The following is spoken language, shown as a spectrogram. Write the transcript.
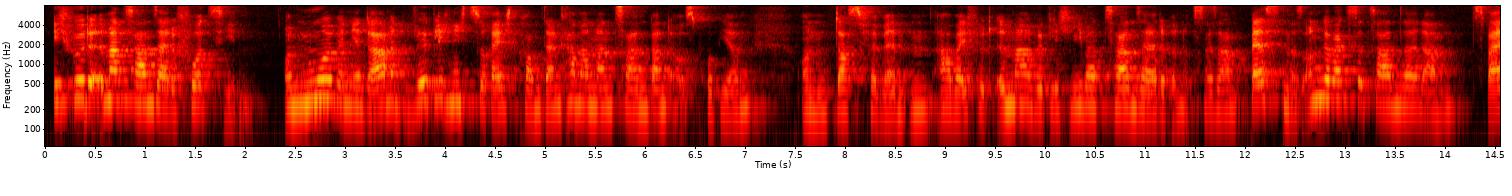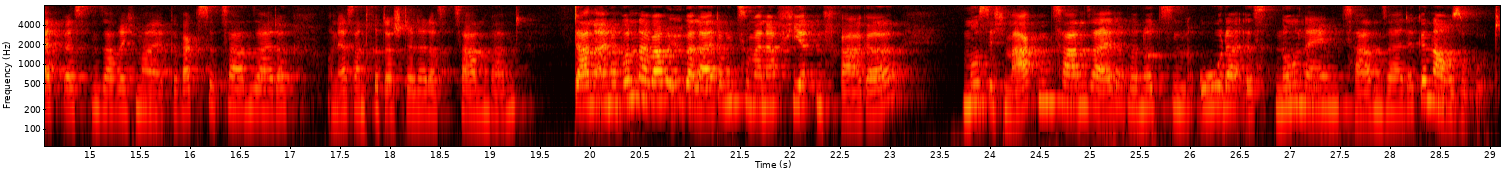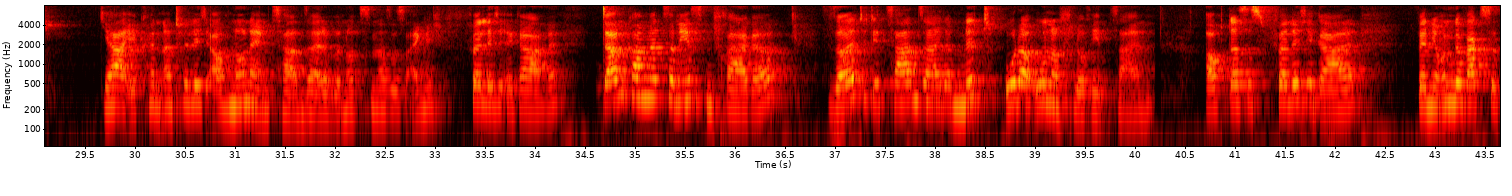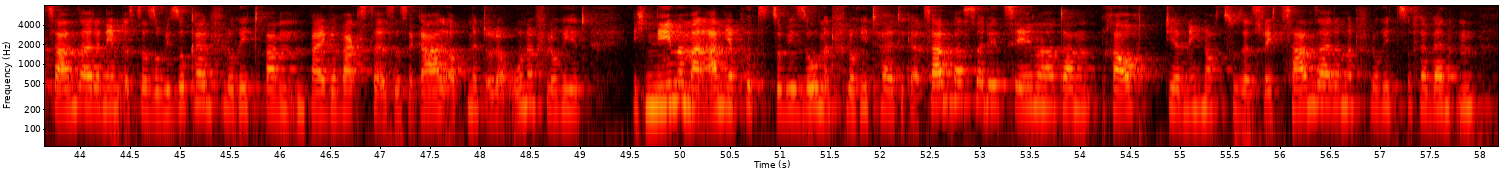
ich würde immer Zahnseide vorziehen. Und nur wenn ihr damit wirklich nicht zurechtkommt, dann kann man mal ein Zahnband ausprobieren und das verwenden. Aber ich würde immer wirklich lieber Zahnseide benutzen. Also am besten ist ungewachsene Zahnseide, am zweitbesten sage ich mal gewachsene Zahnseide und erst an dritter Stelle das Zahnband. Dann eine wunderbare Überleitung zu meiner vierten Frage. Muss ich Markenzahnseide benutzen oder ist No-Name-Zahnseide genauso gut? Ja, ihr könnt natürlich auch No-Name-Zahnseide benutzen, das ist eigentlich völlig egal. Dann kommen wir zur nächsten Frage sollte die Zahnseide mit oder ohne Fluorid sein. Auch das ist völlig egal. Wenn ihr ungewachsene Zahnseide nehmt, ist da sowieso kein Fluorid dran. Bei gewachster ist es egal, ob mit oder ohne Fluorid. Ich nehme mal an, ihr putzt sowieso mit fluoridhaltiger Zahnpasta die Zähne. Dann braucht ihr nicht noch zusätzlich Zahnseide mit Fluorid zu verwenden.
